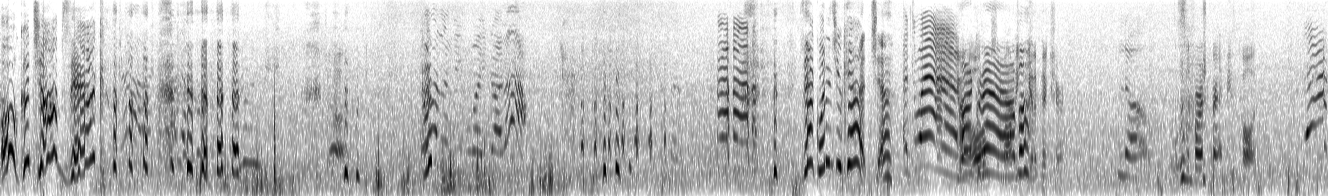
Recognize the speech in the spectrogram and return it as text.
Oh, good job, Zach. Good job. None of the people like that out. Zach, what did you catch? Uh, A You crab. want to hold him so Mommy crab. can get a picture? No. What's the first crab he's caught? Ah,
